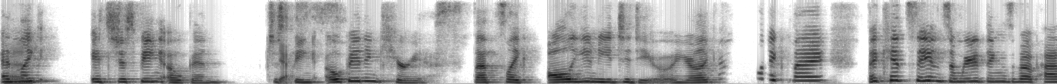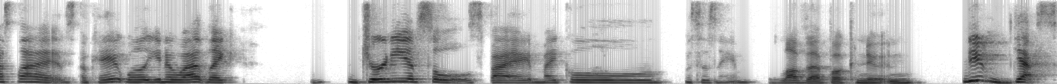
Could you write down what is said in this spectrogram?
And, and like it's just being open just yes. being open and curious. That's like all you need to do. And you're like, like my my kid's saying some weird things about past lives. Okay, well, you know what? Like Journey of Souls by Michael, what's his name? Love that book, Newton. Newton, yes.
